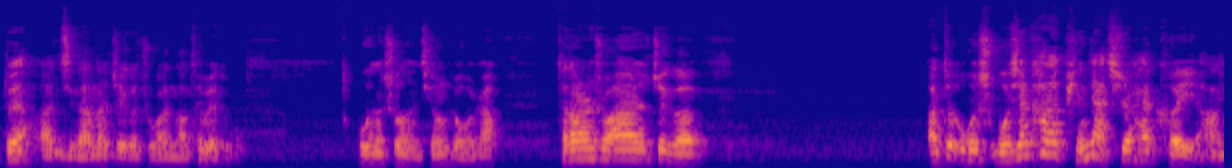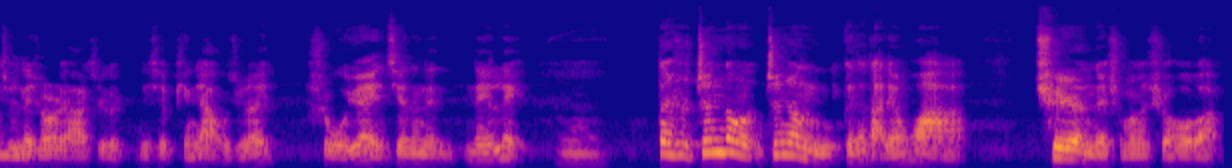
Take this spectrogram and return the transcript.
对啊，啊，济南的这个主干道特别堵。我跟他说的很清楚，我说他当时说啊这个。啊，对我我先看他评价，其实还可以啊，就是那时候啊，这个那些评价，我觉得哎，是我愿意接的那那一类。嗯，但是真正真正你给他打电话确认那什么的时候吧，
